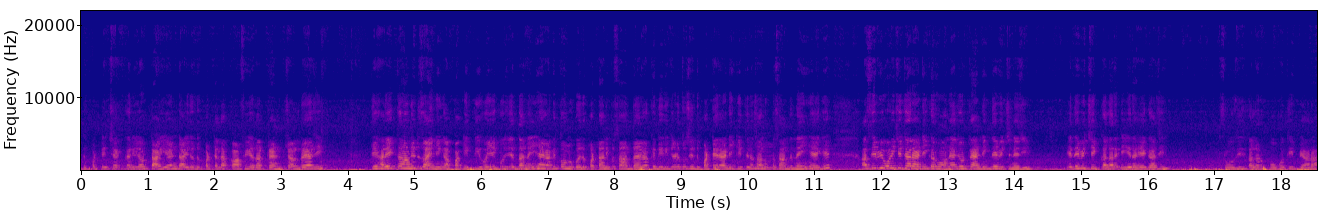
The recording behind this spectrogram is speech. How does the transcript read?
ਦੁਪੱਟੇ ਚੈੱਕ ਕਰੀ ਜਾਓ ਟਾਈ ਐਂਡ ਡਾਈ ਦੇ ਦੁਪੱਟਿਆਂ ਦਾ ਕਾਫੀ ਜ਼ਿਆਦਾ ਟ੍ਰੈਂਡ ਚੱਲ ਰਿਹਾ ਜੀ। ਤੇ ਹਰੇਕ ਤਰ੍ਹਾਂ ਦੀ ਡਿਜ਼ਾਈਨਿੰਗ ਆਪਾਂ ਕੀਤੀ ਹੋਈ ਹੈ, ਕੁਝ ਇਦਾਂ ਨਹੀਂ ਹੈਗਾ ਕਿ ਤੁਹਾਨੂੰ ਕੋਈ ਦੁਪੱਟਾ ਨਹੀਂ ਪਸੰਦ ਆਏਗਾ, ਕਿ ਦੀਦੀ ਜਿਹੜੇ ਤੁਸੀਂ ਦੁਪੱਟੇ ਰੈਡੀ ਕੀਤੇ ਨੇ, ਸਾਨੂੰ ਪਸੰਦ ਨਹੀਂ ਹੈਗੇ। ਅਸੀਂ ਵੀ ਉਹੀ ਚੀਜ਼ਾਂ ਰੈਡੀ ਕਰਵਾਉਂਦੇ ਆ ਜੋ ਟ੍ਰੈਂਡਿੰਗ ਦੇ ਵਿੱਚ ਨੇ ਜੀ। ਇਹਦੇ ਵਿੱਚ ਇੱਕ ਕਲਰ ਇਹ ਰਹੇਗਾ ਜੀ। ਫਰੋਜ਼ੀ ਕਲਰ ਬਹੁਤ ਹੀ ਪਿਆਰਾ।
